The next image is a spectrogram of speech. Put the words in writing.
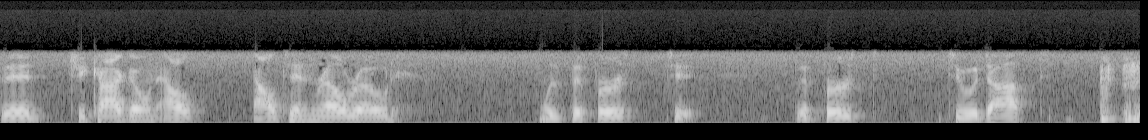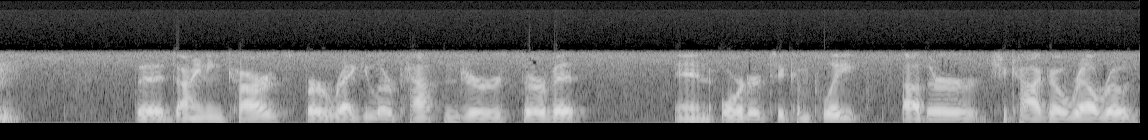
The Chicago and Al Alton Railroad was the first to the first to adopt the dining cars for regular passenger service in order to complete other Chicago railroads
